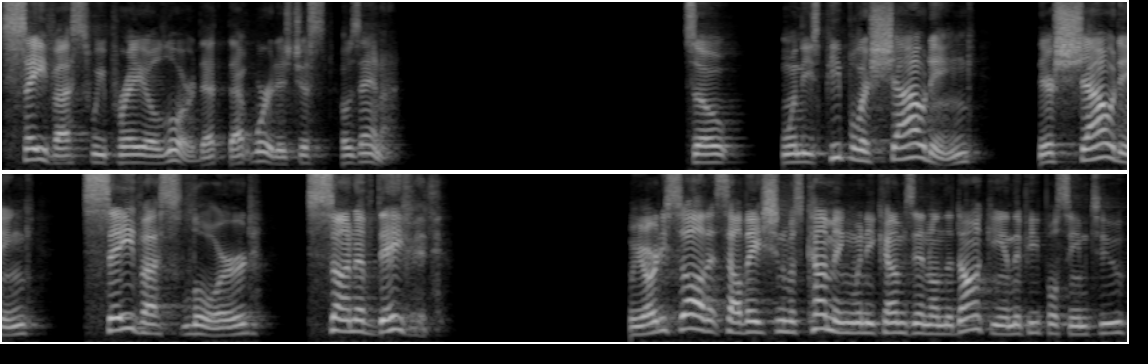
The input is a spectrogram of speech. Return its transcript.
Save us, we pray, O Lord. That, that word is just Hosanna. So when these people are shouting, they're shouting, Save us, Lord, Son of David. We already saw that salvation was coming when he comes in on the donkey, and the people seem to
